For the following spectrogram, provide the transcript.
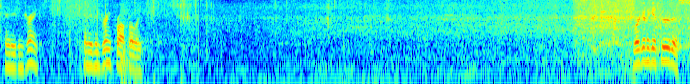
Can't even drink. Can't even drink properly. We're gonna get through this.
